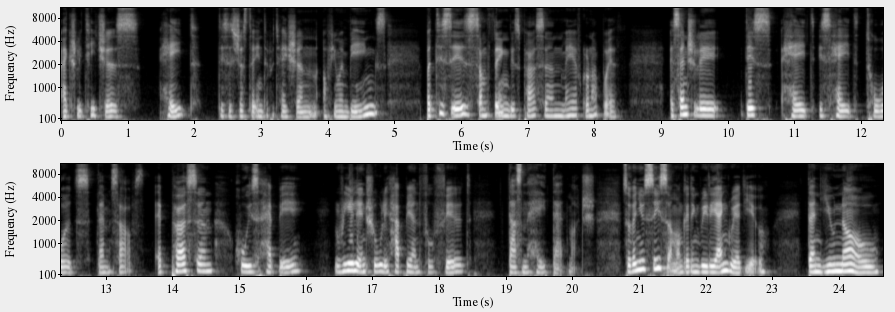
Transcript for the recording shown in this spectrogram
actually teaches hate. This is just the interpretation of human beings. But this is something this person may have grown up with. Essentially, this hate is hate towards themselves. A person who is happy, really and truly happy and fulfilled, doesn't hate that much. So when you see someone getting really angry at you, then you know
